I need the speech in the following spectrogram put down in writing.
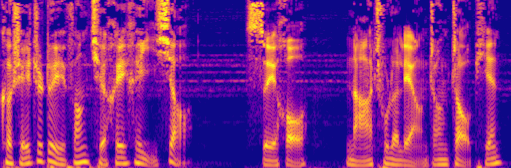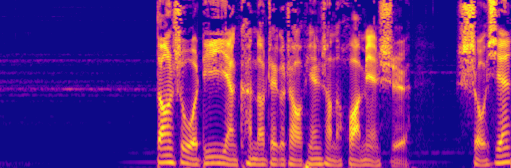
可谁知对方却嘿嘿一笑，随后拿出了两张照片。当时我第一眼看到这个照片上的画面时。首先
